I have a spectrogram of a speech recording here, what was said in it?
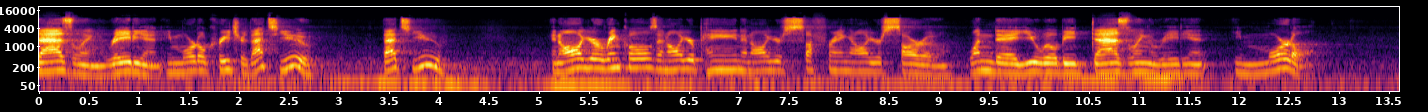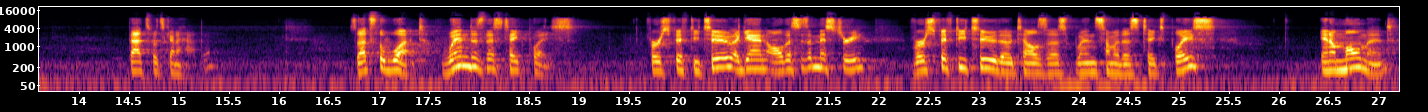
Dazzling, radiant, immortal creature. That's you. That's you. In all your wrinkles and all your pain and all your suffering and all your sorrow, one day you will be dazzling, radiant, immortal. That's what's going to happen. So that's the what. When does this take place? Verse 52, again, all this is a mystery. Verse 52, though, tells us when some of this takes place in a moment,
